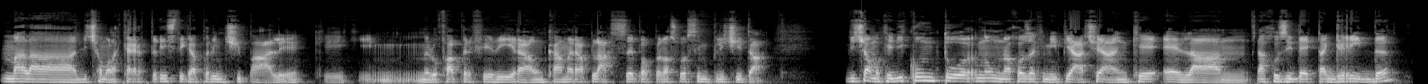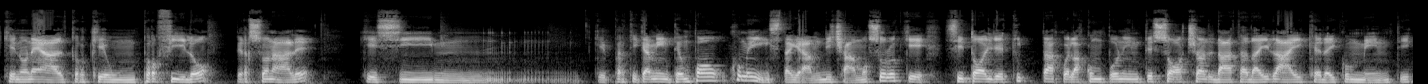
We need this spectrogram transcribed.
Ma la, diciamo, la caratteristica principale che, che me lo fa preferire a un Camera Plus è proprio la sua semplicità. Diciamo che di contorno una cosa che mi piace anche è la, la cosiddetta grid, che non è altro che un profilo personale che si mm, che praticamente è un po' come Instagram, diciamo, solo che si toglie tutta quella componente social data dai like e dai commenti.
